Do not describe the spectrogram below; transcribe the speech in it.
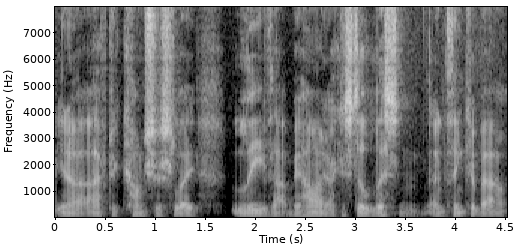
you know, I have to consciously leave that behind. I can still listen and think about,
